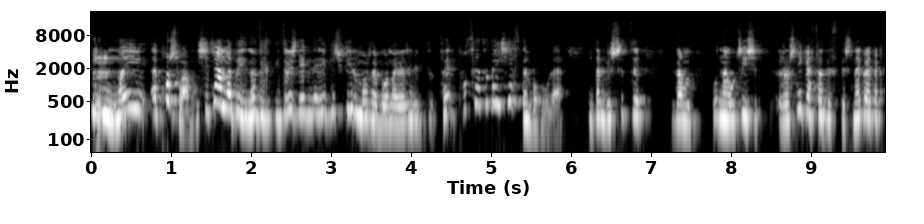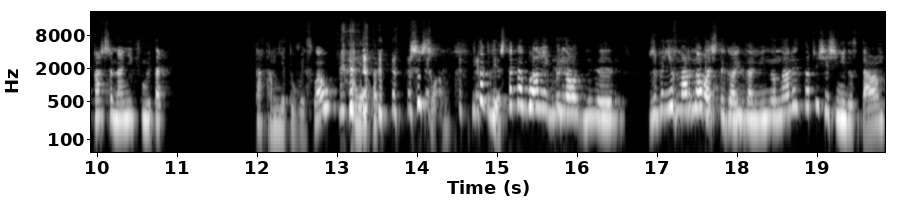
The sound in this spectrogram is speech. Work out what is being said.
No i poszłam i siedziałam na tej, na tych, i to wiesz, jak, jakiś film można było nagrać. Mówię, co, po co ja tutaj jestem w ogóle? I tak wiesz, wszyscy tam nauczyli się rocznika statystycznego, ja tak patrzę na nich i mówię tak, tata mnie tu wysłał, a ja tak przyszłam. I tak wiesz, taka byłam jakby, no, y, żeby nie zmarnować tego egzaminu, no ale oczywiście się nie dostałam.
